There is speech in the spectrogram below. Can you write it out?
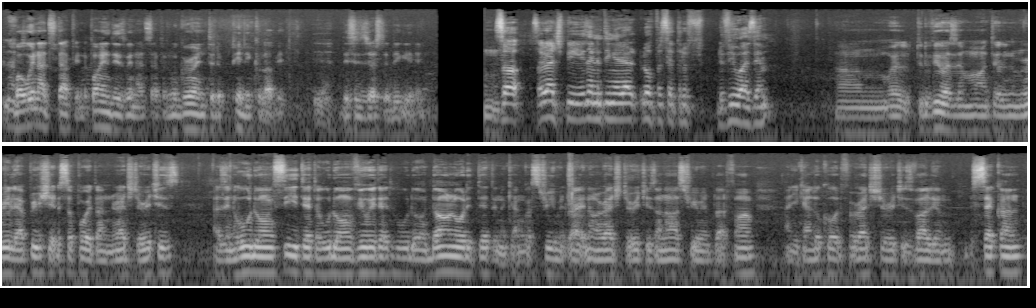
Not- But we're not stopping. The point is, we're not stopping. We're growing to the pinnacle of it. Yeah. This is just the beginning. So, so Raj P, is there anything you'd love to say to the, the viewers them? Um, well, to the viewers, I want to tell them really appreciate the support on Raj to Riches. As in, who don't see it yet, or who don't view it yet, who don't download it yet, and you can go stream it right now. Raj to Riches on our streaming platform, and you can look out for Raj to Riches Volume Second,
